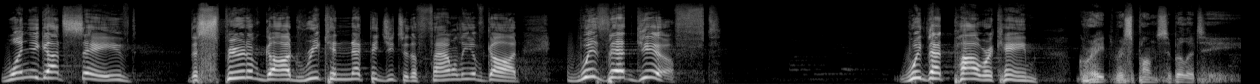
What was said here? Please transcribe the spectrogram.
When you got saved, the Spirit of God reconnected you to the family of God. With that gift, with that power came great responsibility.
